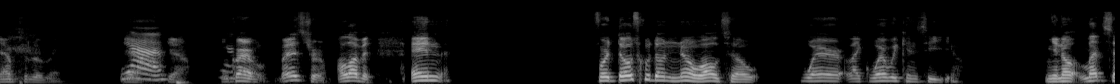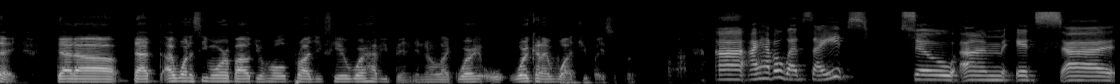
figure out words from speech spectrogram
Absolutely. Yeah. yeah. Yeah. Incredible but it's true. I love it. And for those who don't know also where like where we can see you you know let's say that uh that I want to see more about your whole projects here. Where have you been? You know, like where where can I watch you basically? Uh, I have a website. So um, it's uh,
